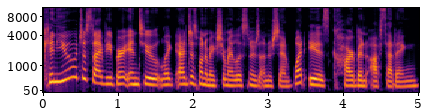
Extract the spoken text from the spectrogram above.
Can you just dive deeper into like I just want to make sure my listeners understand what is carbon offsetting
